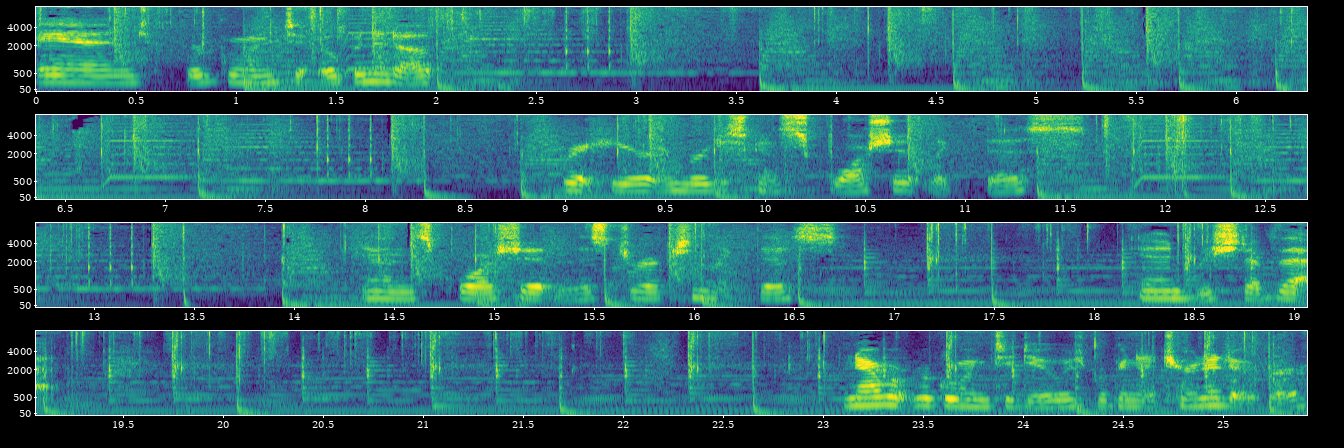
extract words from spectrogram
And we're going to open it up right here and we're just gonna squash it like this and squash it in this direction like this and we should have that. Now what we're going to do is we're going to turn it over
